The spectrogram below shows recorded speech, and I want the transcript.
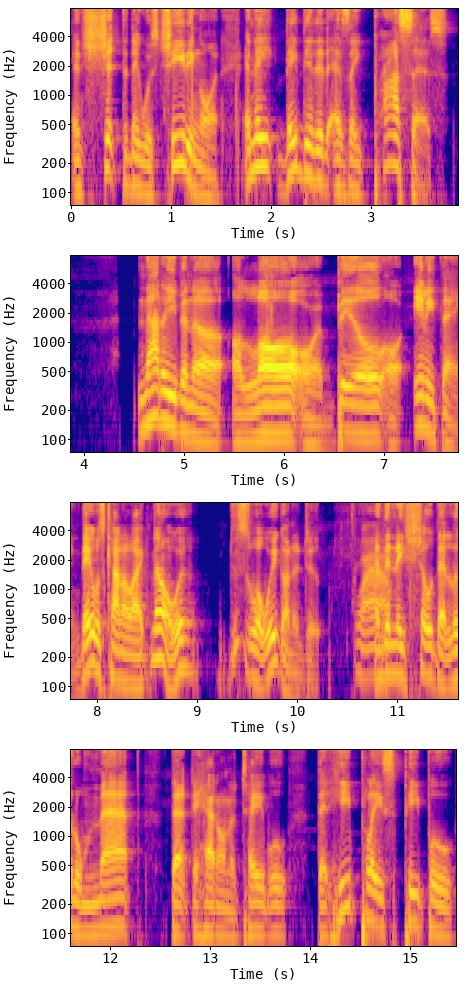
and shit that they was cheating on. And they they did it as a process not even a, a law or a bill or anything. They was kind of like, no, we're, this is what we're gonna do. Wow. And then they showed that little map that they had on the table that he placed people,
